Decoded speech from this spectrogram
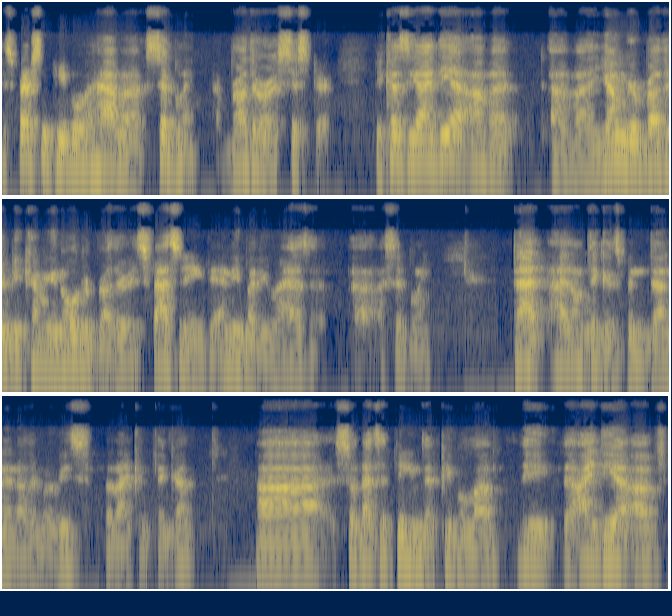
especially people who have a sibling, brother or sister because the idea of a of a younger brother becoming an older brother is fascinating to anybody who has a, a sibling. That I don't think has been done in other movies that I can think of. Uh, so that's a theme that people love. The the idea of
